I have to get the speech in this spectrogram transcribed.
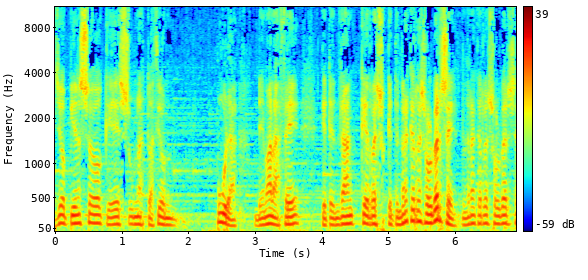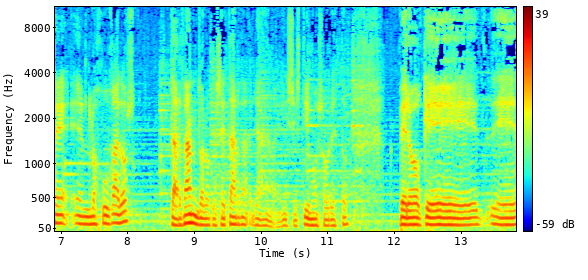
yo pienso que es una actuación pura de mala fe que tendrán que, que tendrá que resolverse, tendrá que resolverse en los juzgados, tardando lo que se tarda, ya insistimos sobre esto, pero que eh,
